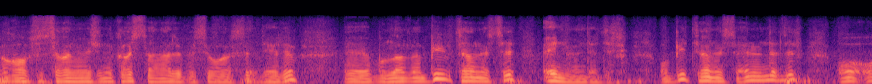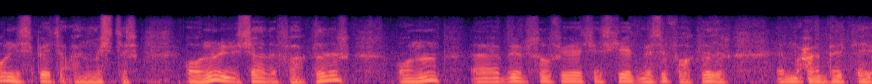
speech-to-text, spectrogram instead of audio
Gavs-ı şimdi kaç tane halifesi varsa diyelim, e, bunlardan bir tanesi en öndedir. O bir tanesi en öndedir, o, o nispeti almıştır. Onun irşadı farklıdır, onun e, bir sofyayı teskiye etmesi farklıdır. E, muhabbetle,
